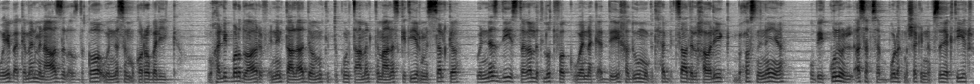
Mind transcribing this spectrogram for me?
ويبقى كمان من أعز الأصدقاء والناس المقربة ليك. وخليك برضو عارف إن أنت على قد ما ممكن تكون اتعاملت مع ناس كتير مش سالكة والناس دي استغلت لطفك وإنك قد إيه خدوم وبتحب تساعد اللي حواليك بحسن نية وبيكونوا للأسف سببوا لك مشاكل نفسية كتير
